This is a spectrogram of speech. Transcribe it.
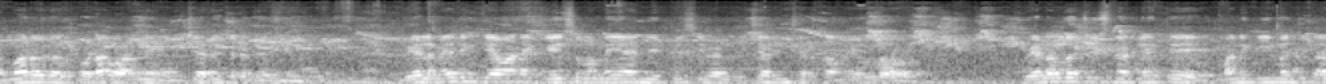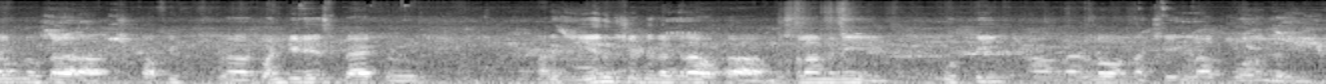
ఎంఆర్ఓ గారు కూడా వాళ్ళని విచారించడం జరిగింది. వీళ్ళ మీద ఇంకేమైనా కేసులు ఉన్నాయా అని చెప్పేసి వీళ్ళు విచారించిన సమయంలో వీళ్ళల్లో చూసినట్లయితే మనకి ఈ మధ్యకాలంలో ఒక ట్వంటీ డేస్ బ్యాక్ మనకి ఏనుగు చెట్టు దగ్గర ఒక ముసలామిని కుట్టి ఆ మెడలో ఉన్న చేయి లాక్కుపోవడం జరిగింది.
